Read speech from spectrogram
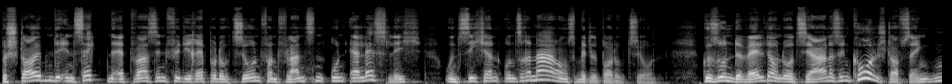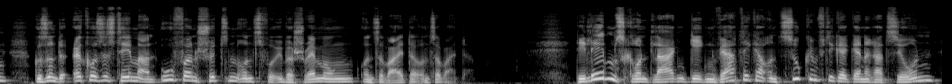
Bestäubende Insekten etwa sind für die Reproduktion von Pflanzen unerlässlich und sichern unsere Nahrungsmittelproduktion. Gesunde Wälder und Ozeane sind Kohlenstoffsenken, gesunde Ökosysteme an Ufern schützen uns vor Überschwemmungen und so weiter und so weiter. Die Lebensgrundlagen gegenwärtiger und zukünftiger Generationen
